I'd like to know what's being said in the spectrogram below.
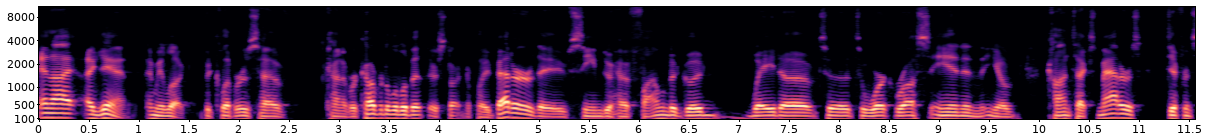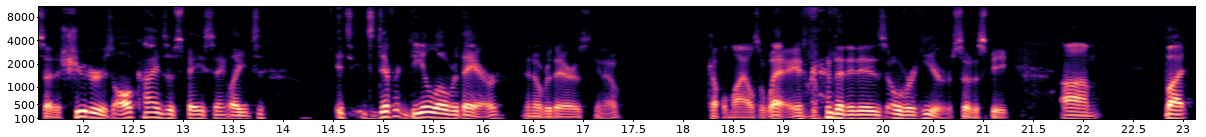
and I again, I mean, look, the Clippers have kind of recovered a little bit. They're starting to play better. They seem to have found a good way to to to work Russ in, and you know, context matters. Different set of shooters, all kinds of spacing. Like it's it's it's different deal over there, and over there is you know a couple miles away than it is over here, so to speak. Um, but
